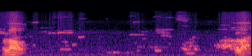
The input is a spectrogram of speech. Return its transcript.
കൊള്ളാവോ? കൊള്ളാം.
